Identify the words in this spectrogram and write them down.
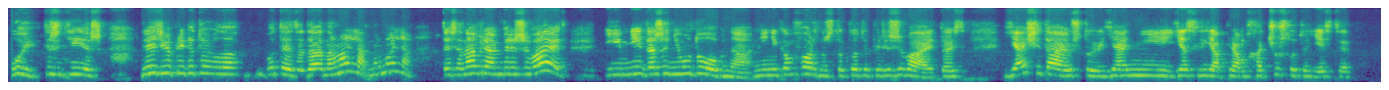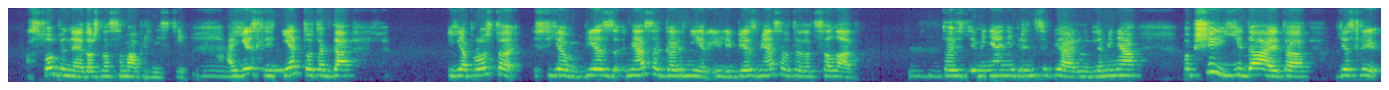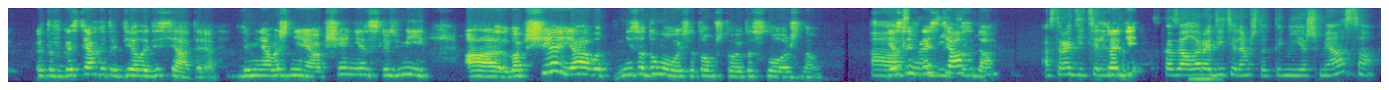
ой, ты же ешь, я тебе приготовила вот это, да, нормально, нормально. То есть она прям переживает, и мне даже неудобно, мне некомфортно, что кто-то переживает. То есть я считаю, что я не, если я прям хочу что-то есть особенное, я должна сама принести. Mm. А если нет, то тогда я просто съем без мяса гарнир или без мяса вот этот салат. Mm -hmm. То есть для меня не принципиально. Для меня вообще еда это, если это в гостях, это дело десятое. Для меня важнее общение с людьми. А вообще я вот не задумываюсь о том, что это сложно. А Если с в гостях, да. А с С родителями, когда роди сказала родителям, что ты не ешь мясо,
